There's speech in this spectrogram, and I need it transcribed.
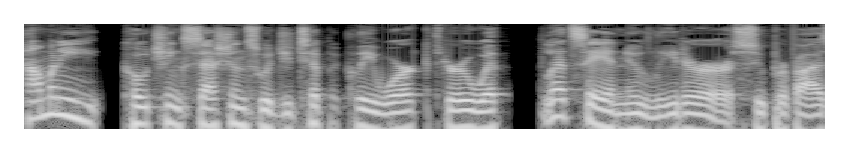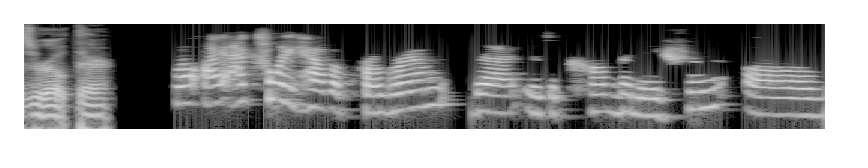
How many coaching sessions would you typically work through with, let's say, a new leader or a supervisor out there? Well, I actually have a program that is a combination of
